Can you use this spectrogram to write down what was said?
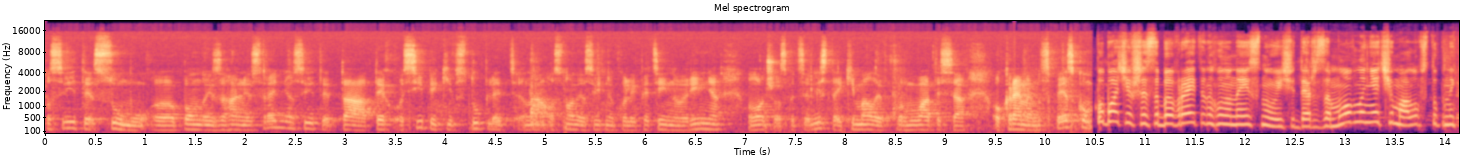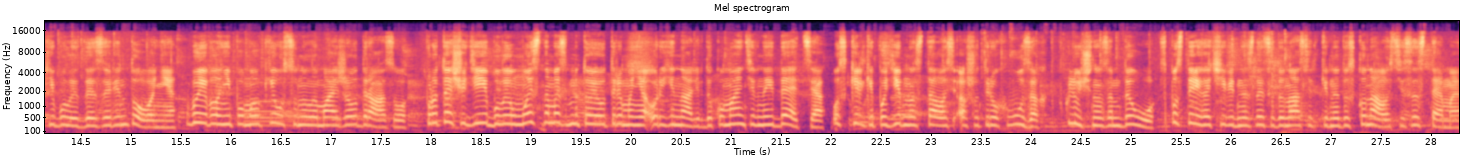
освіти, суму е, повної загальної середньої освіти та тих осіб, які вступлять на основі освітньо-кваліфікаційного рівня молодшого спеціаліста, які мали формуватися окремим списком. Побачивши себе в рейтингу на неіснуючі держзамовлення, чимало вступників були дезорієнтовані. Виявлені помилки усунули майже одразу. Про те, що дії були умисними з метою отримання оригіналів документів, не йдеться, оскільки подібно сталося аж у трьох вузах, включно з МДУ. Спостерігачі віднесли це до наслідків недосконалості системи.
